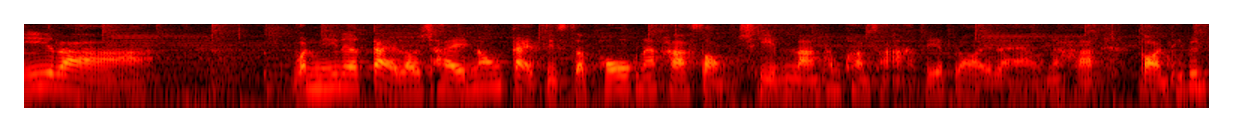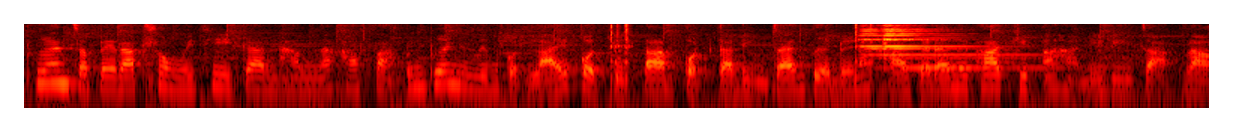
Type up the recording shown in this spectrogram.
ยี่หร่า วันนี้เนื้อไก่เราใช้น่องไก่ติดสะโพกนะคะ 2 ชิ้นล้างทำความสะอาดเรียบร้อยแล้วนะคะ ก่อนที่เพื่อนๆจะไปรับชมวิธีการทำนะคะ ฝากเพื่อนๆอย่าลืมกดไลค์กดติดตามกดกระดิ่งแจ้งเตือนด้วยนะคะ จะได้ไม่พลาดคลิปอาหารดีๆจากเรา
